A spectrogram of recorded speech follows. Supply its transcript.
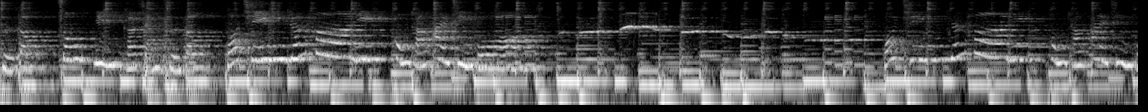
思豆，送你一颗相思豆，我情我情人和你同唱爱情歌。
